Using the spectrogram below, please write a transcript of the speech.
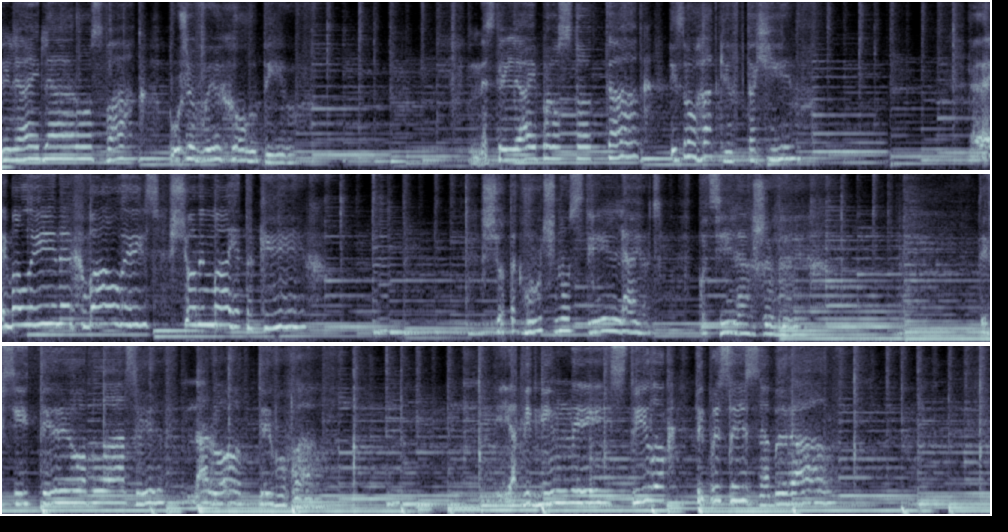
стріляй для розваг у живих голубів. Не стріляй просто так із рогатків птахів. Ей, малий, не хвались, що немає таких, що так влучно стріляють по цілях живих. Ти всі тири облазив, народ дивував, як відмінний стрілок ти призи забирав,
